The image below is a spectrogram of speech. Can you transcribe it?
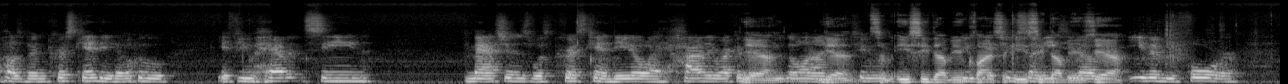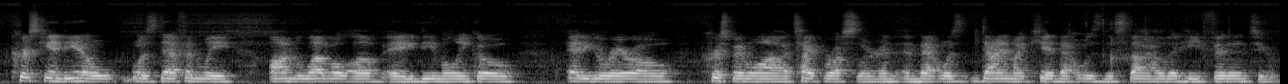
husband Chris Candido, who, if you haven't seen matches with Chris Candido, I highly recommend yeah, you going on yeah. YouTube. Some ECW You classic get you some ECWs. Yeah, Even before Chris Candido was definitely on the level of a Dean Malenko, Eddie Guerrero, Chris Benoit type wrestler, and, and that was Dynamite Kid. That was the style that he fit into.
